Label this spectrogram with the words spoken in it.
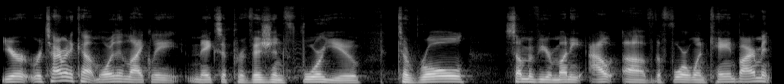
your retirement account more than likely makes a provision for you to roll some of your money out of the 401k environment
